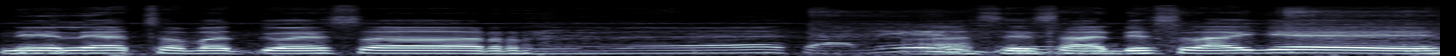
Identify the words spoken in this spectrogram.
Nih lihat sobat goeser. Eh, tadi. Masih sadis lagi.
